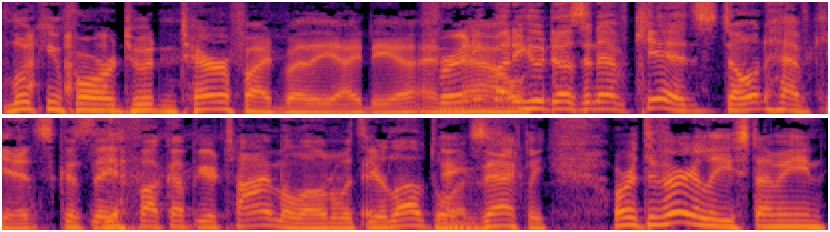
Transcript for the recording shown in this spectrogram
looking forward to it and terrified by the idea. And For anybody now- who doesn't have kids, don't have kids because they fuck up your time alone with your loved ones. Exactly. Or at the very least, I mean,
